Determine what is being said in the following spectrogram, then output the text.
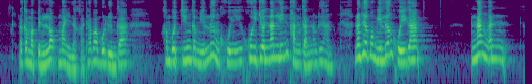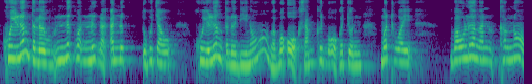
ำแล้วก็มาเป็นรอบใหม่แหละค่ะ ถ้าว่าบ่ลืมก็คำบ่จริงก็มีเรื่องคุย คุยจนนั้นลิ้นพันกันทั้งเทื่อแล้วเทื่อบ่มีเรื่องคุยก็นั่งอัน คุยเรื่องตะเลยนึกว่านึกน่ะอันนึกตัวผู้เจ้า คุยเรื่องตะเลยดีเนาะว่าบ่ออกซ้ำขึ้นโบอกก็จนหมดถวยเว้าเรื่องอันข้างนอก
